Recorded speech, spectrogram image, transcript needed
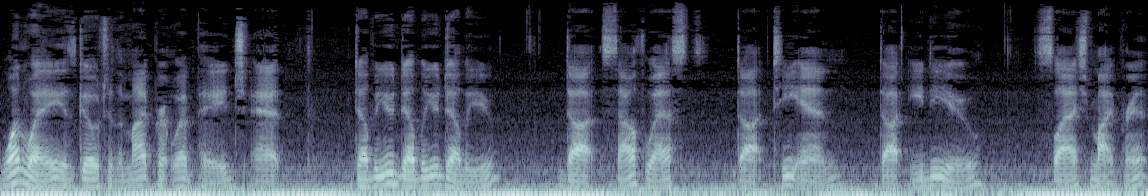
One way is go to the MyPrint webpage at www.southwest.tn.edu slash myprint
